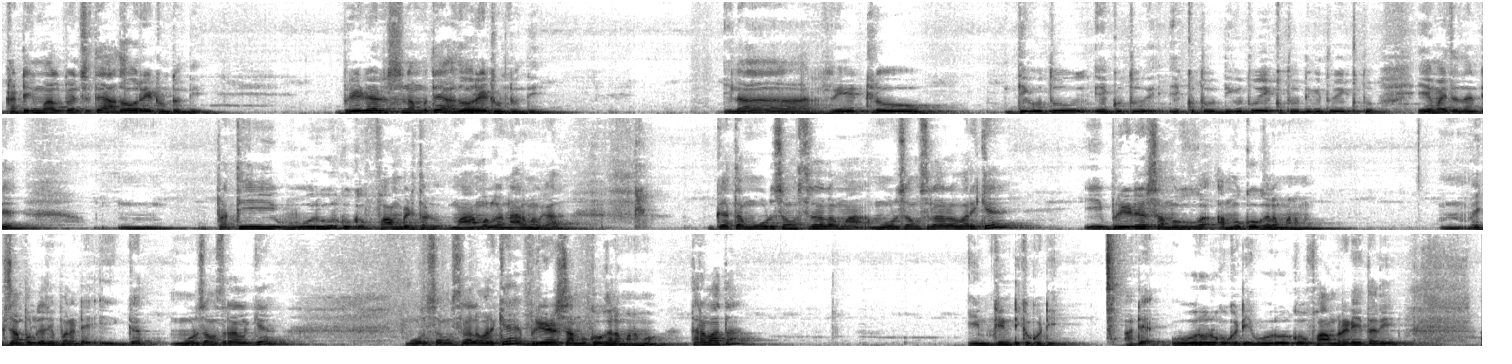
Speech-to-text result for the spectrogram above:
కటింగ్ మాల్ పెంచితే అదో రేట్ ఉంటుంది. బ్రీడర్స్ నమ్మితే అదో రేట్ ఉంటుంది. ఇలా రేట్లు దిగుతూ ఎక్కుతూ ఎక్కుతూ దిగుతూ ఎక్కుతూ దిగుతూ ఎక్కుతూ ఏమవుతుందంటే ప్రతి ఊరు ఊరికి ఒక ఫామ్ పెడతాడు. మామూలుగా నార్మల్గా. గత మూడు సంవత్సరాల మా మూడు సంవత్సరాల వరకే ఈ బ్రీడర్స్ అమ్ముకో అమ్ముకోగలం మనము. ఎగ్జాంపుల్గా చెప్పాలంటే ఈ గత మూడు సంవత్సరాలకే మూడు సంవత్సరాల వరకే బ్రీడర్స్ అమ్ముకోగలం మనము. తర్వాత ఇంటింటికి ఒకటి అంటే ఊరూరికి ఒకటి ఊరూరికి ఒక ఫామ్ రెడీ అవుతుంది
